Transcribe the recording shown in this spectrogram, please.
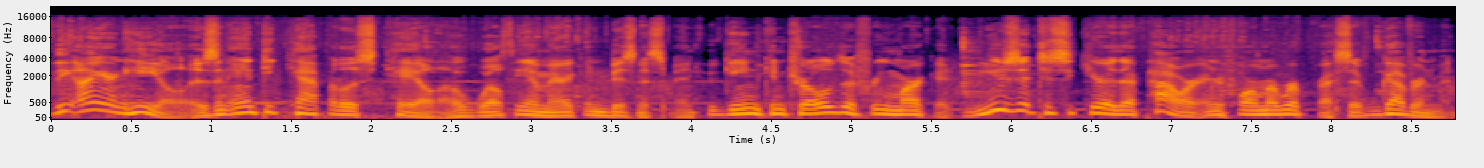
The Iron Heel is an anti capitalist tale of wealthy American businessmen who gain control of the free market and use it to secure their power and form a repressive government.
